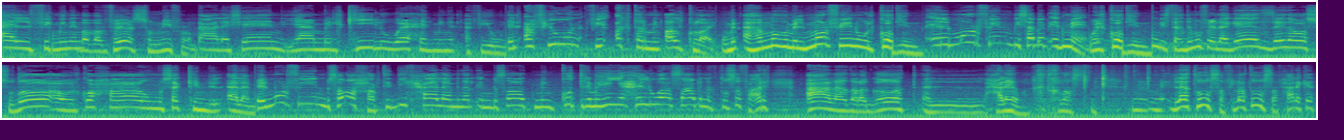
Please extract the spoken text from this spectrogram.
ألف من ال Papaver somniferum علشان يعمل كيلو واحد من الأفيون. الأفيون فيه أكتر من alkaloid ومن أهمهم المورفين والكودين. المورفين بيسبب إدمان والكودين بيستخدموه في علاجات زي دواء الصداع أو الكحة أو مسكن للألم. المورفين بصراحة بتديك حالة من الانبساط من كتر ما هي حلوة صعب إنك توصفها عارف؟ أعلى درجات الحلاوة. خلاص. لا توصف لا توصف حاله كده.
